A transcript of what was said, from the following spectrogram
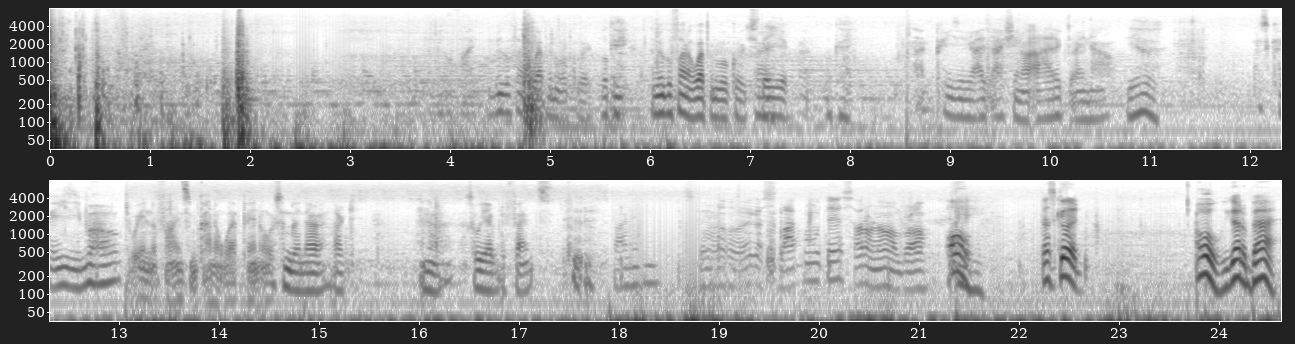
Let me go find. Let me go find a weapon real quick. Okay. Let me go find a weapon real quick. Stay Alright. here. Okay. I'm crazy. Guys, actually in our attic right now. Yeah. That's crazy, bro. Waiting to find some kind of weapon or something there, like, you know, so we have defense. Find anything? I don't know. I gotta slap him with this. I don't know, bro. Oh, Hey. that's good. Oh, you got a bat.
